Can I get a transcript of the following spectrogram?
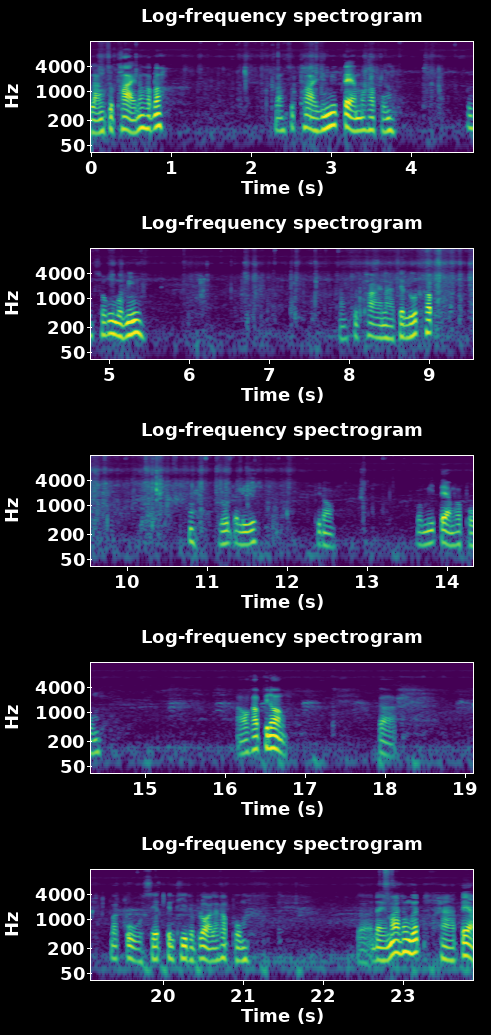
หลังสุดท้ายนะครับเนาะหลังสุดท้ายจะมีแต้มบ่ครับผมเพิ่งทรงบ่มีหลังสุดท้ายน่าจะรุดครับรุดอหลีพี่น้องบ่มีแต้มครับผม เอาครับพี่น้องก็มากูเสร็จเป็นทีเรียบร้อยแล้วครับ ผมก็ได้มาทั้งหมดหาแต้ม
